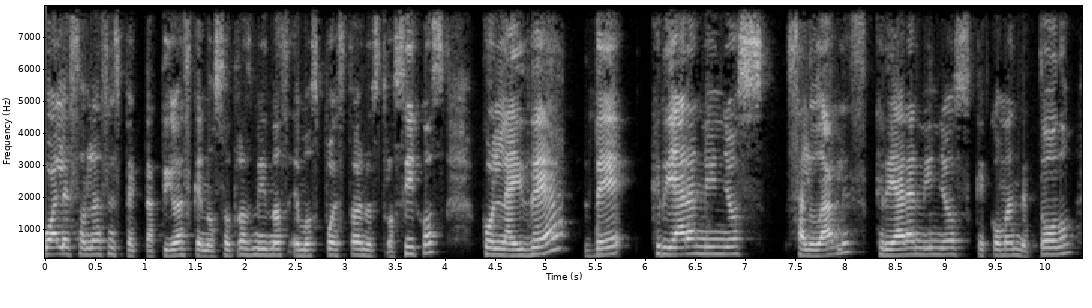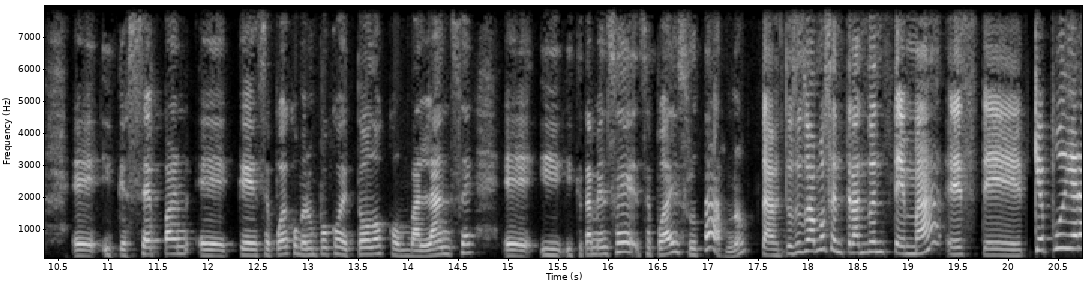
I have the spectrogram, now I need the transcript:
cuáles son las expectativas que nosotras mismas hemos puesto en nuestros hijos con la idea de criar a niños saludables, criar a niños que coman de todo eh, y que sepan eh, que se puede comer un poco de todo con balance eh, y, que también se, se, pueda disfrutar, ¿no? Entonces vamos entrando en tema, este, ¿qué pudiera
